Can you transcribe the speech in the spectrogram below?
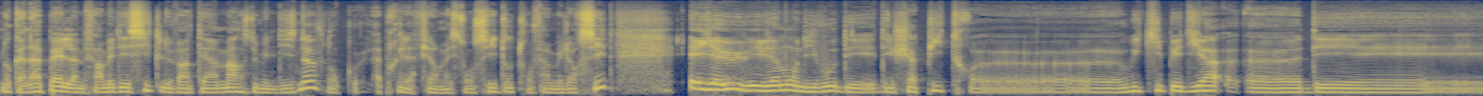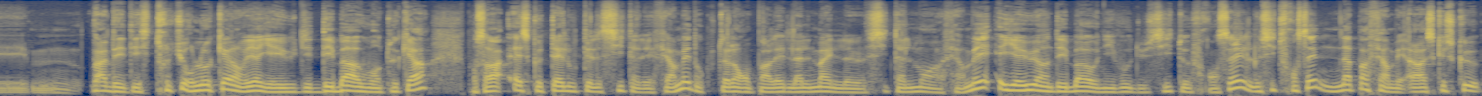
donc un appel à fermer des sites le 21 mars 2019. Donc euh, l'April a fermé son site, d'autres ont fermé leur site. Et il y a eu évidemment au niveau des, chapitres euh, Wikipédia euh, des, des, structures locales, on va dire, il y a eu des débats ou en tout cas pour savoir est-ce que tel ou tel site allait fermer. Donc tout à l'heure on parlait de l'Allemagne, le site allemand a fermé. Et il y a eu un débat au niveau du site français. Le site français n'a pas fermé. Alors est-ce que,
